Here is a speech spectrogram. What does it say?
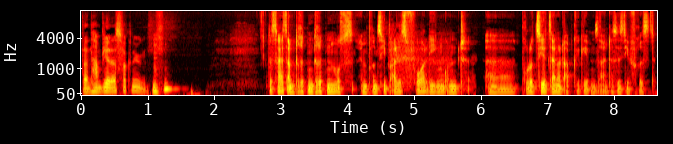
dann haben wir das Vergnügen. Mhm. Das heißt, am 3.3. muss im Prinzip alles vorliegen und äh, produziert sein und abgegeben sein. Das ist die Frist.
